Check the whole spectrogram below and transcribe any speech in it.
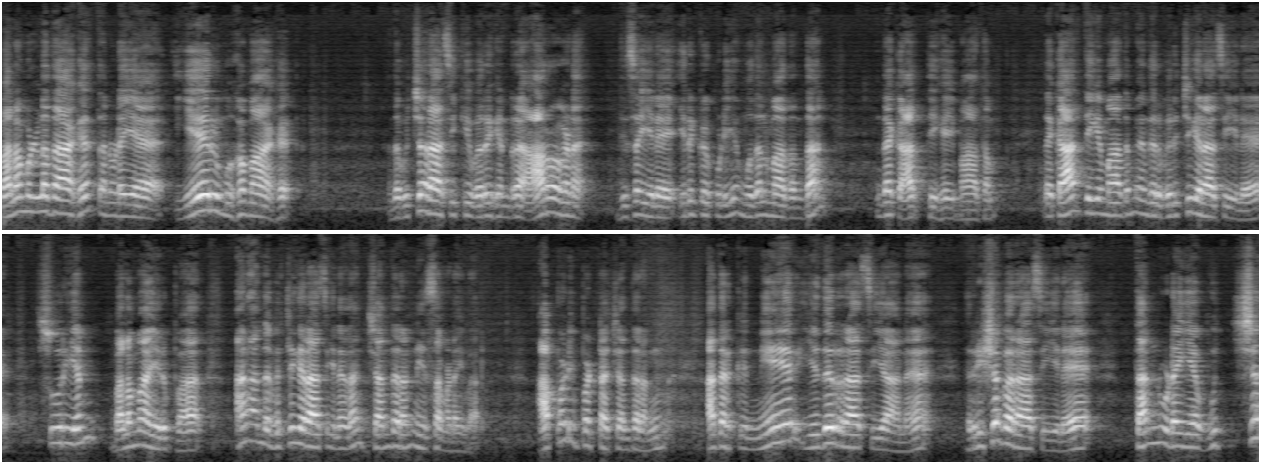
பலமுள்ளதாக தன்னுடைய ஏறு முகமாக அந்த உச்சராசிக்கு வருகின்ற ஆரோகண திசையிலே இருக்கக்கூடிய முதல் மாதம்தான் இந்த கார்த்திகை மாதம். இந்த கார்த்திகை மாதம் என்கிற விருச்சிக ராசியில சூரியன் பலமாக இருப்பார் ஆனால் அந்த விருச்சிக ராசியில தான் சந்திரன் நீசமடைவார். அப்படிப்பட்ட சந்திரன் அதற்கு நேர் எதிர் ராசியான ரிஷபராசியிலே தன்னுடைய உச்ச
